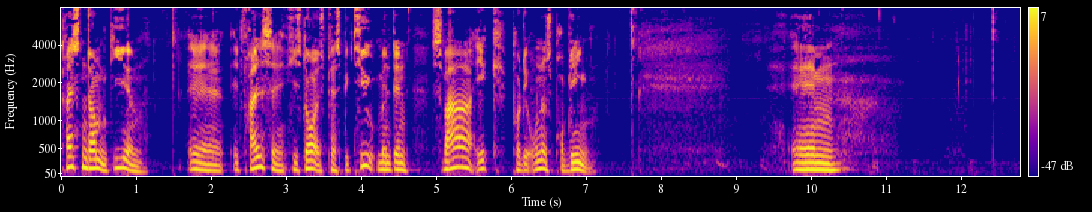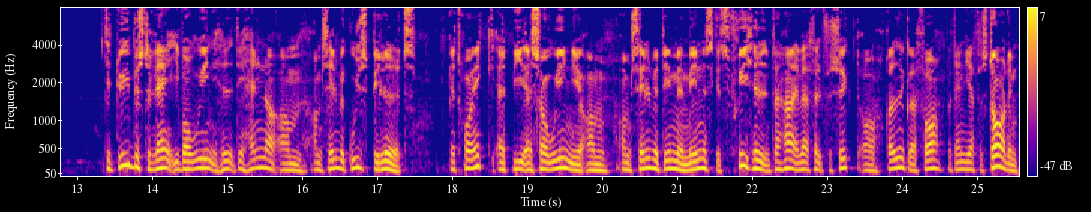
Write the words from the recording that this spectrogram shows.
Kristendommen giver øh, et frelse historisk perspektiv, men den svarer ikke på det ondes problem. Øhm, det dybeste lag i vores uenighed, det handler om, om selve Guds billedet. Jeg tror ikke, at vi er så uenige om, om selve det med menneskets frihed. Der har jeg i hvert fald forsøgt at redegøre for, hvordan jeg forstår det.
